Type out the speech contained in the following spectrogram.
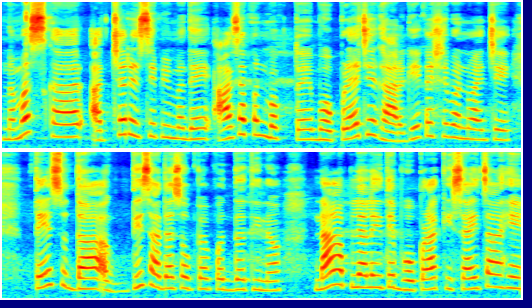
नमस्कार. आजच्या रेसिपीमध्ये आज आपण बघतोय भोपळ्याचे घारगे कसे बनवायचे ते सुद्धा अगदी साध्या सोप्या पद्धतीनं. ना आपल्याला इथे भोपळा किसायचा आहे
